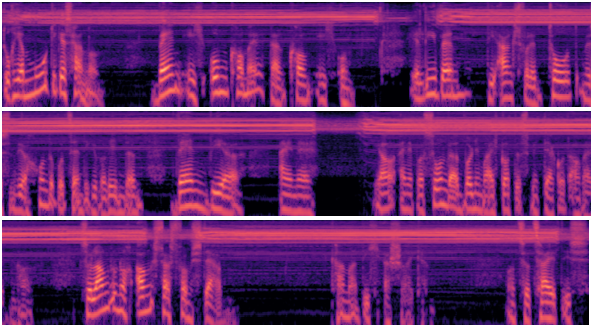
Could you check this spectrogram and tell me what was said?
Durch ihr mutiges Handeln, wenn ich umkomme, dann komme ich um. Ihr Lieben, die Angst vor dem Tod müssen wir hundertprozentig überwinden, wenn wir eine, ja, eine Person werden wollen im Reich Gottes, mit der Gott arbeiten kann. Solange du noch Angst hast vom Sterben, kann man dich erschrecken. Und zurzeit ist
